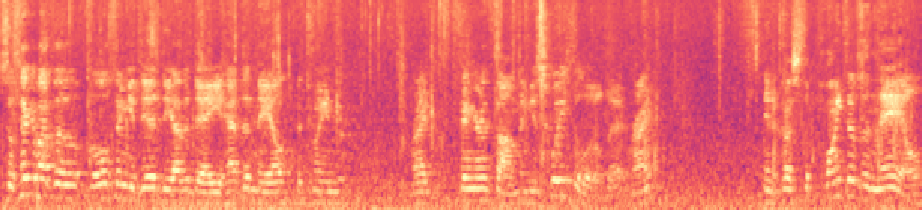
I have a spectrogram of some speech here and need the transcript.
so think about the, the little thing you did the other day. You had the nail between, right, finger and thumb, and you squeezed a little bit, right? And of course, the point of the nail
